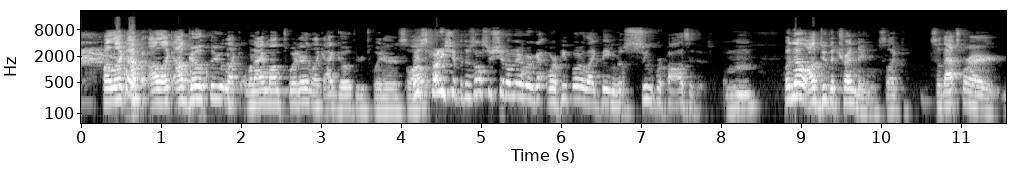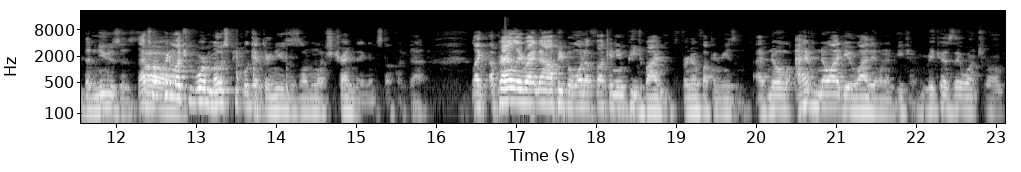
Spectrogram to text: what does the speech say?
but like I'm, I'll like I'll go through like when I'm on Twitter, like I go through Twitter. So There's I'll, funny shit, but there's also shit on there where, where people are like being real super positive. Mhm. But no, I'll do the trending. trendings. Like, so that's where the news is. That's where Oh. pretty much where most people get their news is on what's trending and stuff like that. Like, apparently, right now, people want to fucking impeach Biden for no fucking reason. I have no, I have no idea why they want to impeach him. Because they want Trump.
